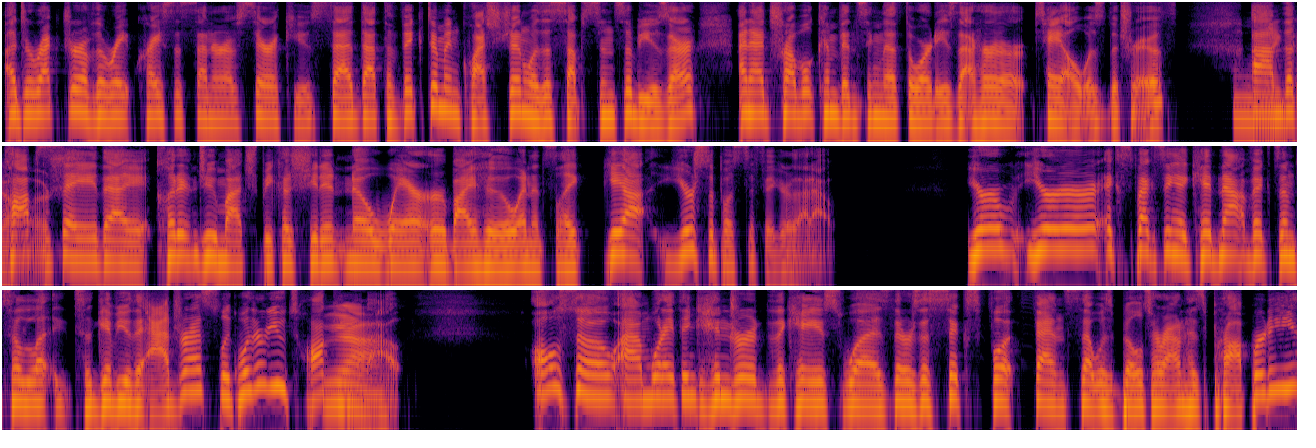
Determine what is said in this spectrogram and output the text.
a director of the Rape Crisis Center of Syracuse, said that the victim in question was a substance abuser and had trouble convincing the authorities that her tale was the truth. Oh Um, the cops say they couldn't do much because she didn't know where or by who. And it's like, yeah, you're supposed to figure that out. You're you're expecting a kidnap victim to let, to give you the address. Like, what are you talking Yeah. about? Also, um, what I think hindered the case was there's a six foot fence that was built around his property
